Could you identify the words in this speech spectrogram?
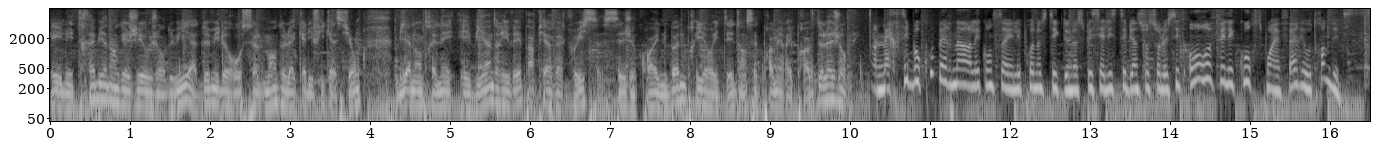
et il est très bien engagé aujourd'hui à 2000 euros seulement de la qualification. Entraîné et bien drivé par Pierre Vercruis. C'est, je crois, une bonne priorité dans cette première épreuve de la journée. Merci beaucoup Bernard. Les conseils, les pronostics de nos spécialistes, c'est bien sûr sur le site onrefaitlescourses.fr et au 3210.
